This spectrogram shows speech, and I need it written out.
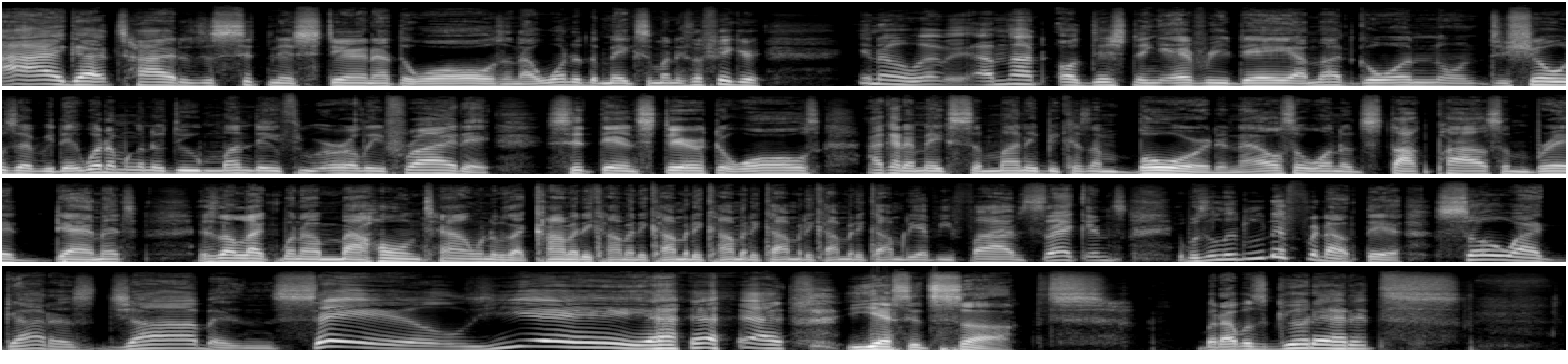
I got tired of just sitting there staring at the walls and I wanted to make some money. So I figured, you know, I'm not auditioning every day. I'm not going on to shows every day. What am I going to do Monday through early Friday? Sit there and stare at the walls? I got to make some money because I'm bored. And I also want to stockpile some bread, damn it. It's not like when I'm my hometown when it was like comedy, comedy, comedy, comedy, comedy, comedy, comedy every five seconds. It was a little different out there. So I got a job in sales. Yay. yes, it sucked, but I was good at it.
